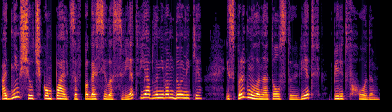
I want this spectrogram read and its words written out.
одним щелчком пальцев погасила свет в яблоневом домике и спрыгнула на толстую ветвь перед входом.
